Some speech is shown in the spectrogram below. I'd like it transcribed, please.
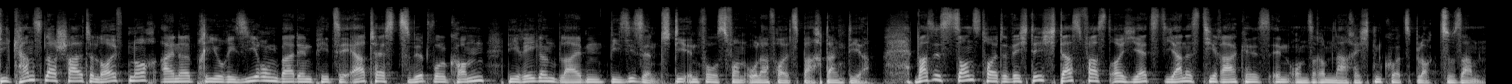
Die Kanzlerschalte läuft noch, eine Priorisierung bei den PCR-Tests wird wohl kommen, die Regeln bleiben, wie sie sind. Die Infos von Olaf Holzbach, dank dir. Was ist sonst heute wichtig? Das fasst euch jetzt Janis Tirakis in unserem Nachrichtenkurzblock zusammen.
